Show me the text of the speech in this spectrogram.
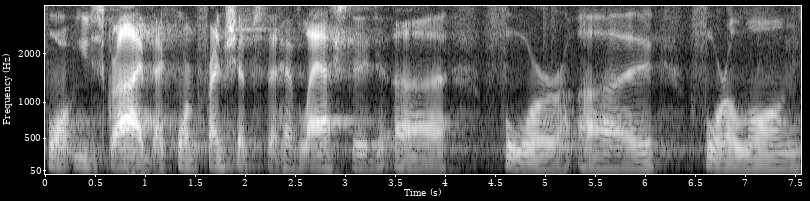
form, you described, I formed friendships that have lasted uh, for, uh, for, a long,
